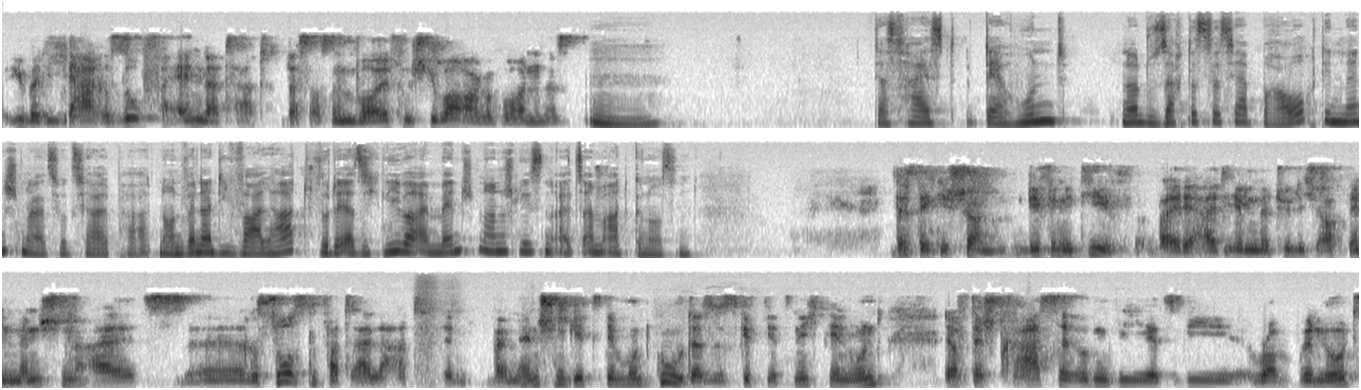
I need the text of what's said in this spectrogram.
über die Jahre so verändert hat, dass aus einem Wolf ein Chihuahua geworden ist. Mhm. Das heißt, der Hund ne, du sagtest es ja, braucht den Menschen als Sozialpartner. Und wenn er die Wahl hat, würde er sich lieber einem Menschen anschließen als einem Artgenossen. Das denke ich schon, definitiv, weil der halt eben natürlich auch den Menschen als äh, Ressourcenverteiler hat. Denn bei Menschen geht es dem Hund gut. Also es gibt jetzt nicht den Hund, der auf der Straße irgendwie jetzt wie Robin Hood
